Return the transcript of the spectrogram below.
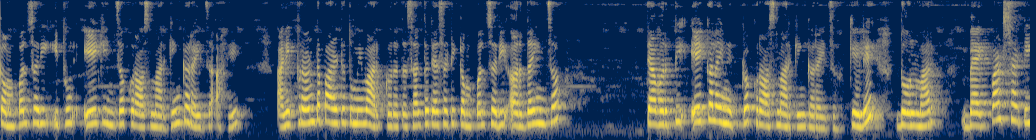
कंपल्सरी इथून एक इंच क्रॉस मार्किंग करायचं आहे. आणि फ्रंट पार्ट तुम्ही मार्क करत असाल तर त्यासाठी कंपल्सरी अर्धा इंच त्यावरती एक लाईन इतकं क्रॉस मार्किंग करायचं. केले दोन मार्क. बॅकपार्टसाठी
